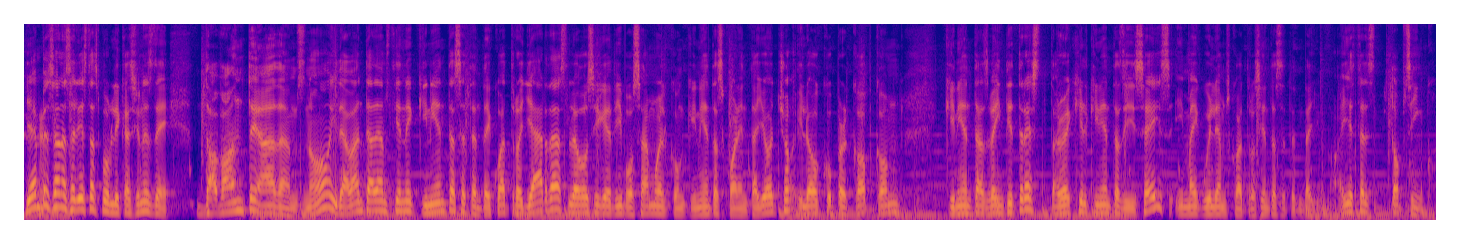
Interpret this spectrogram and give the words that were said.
Ya empezaron a salir estas publicaciones de Davante Adams, ¿no? Y Davante Adams tiene 574 yardas, luego sigue Divo Samuel con 548 y luego Cooper Cup con 523, Tarek Hill 516 y Mike Williams 471. Ahí está el top 5.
